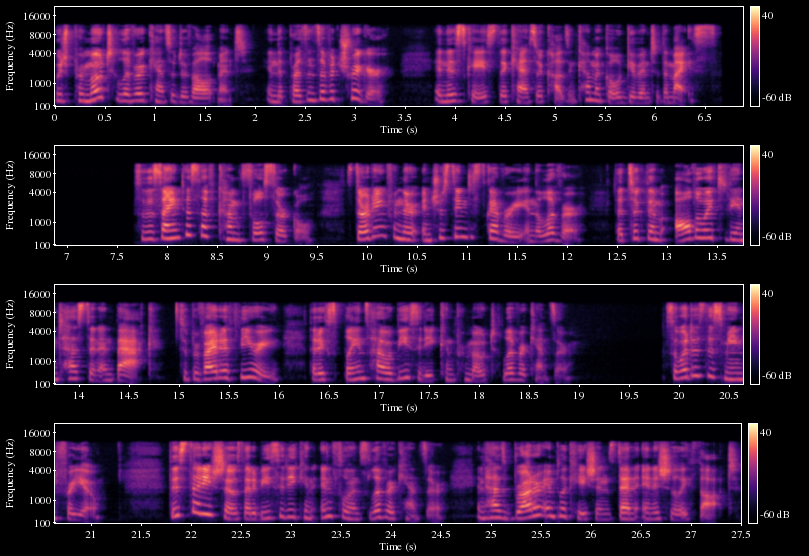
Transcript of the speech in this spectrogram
which promote liver cancer development in the presence of a trigger, in this case the cancer-causing chemical given to the mice. So the scientists have come full circle, starting from their interesting discovery in the liver that took them all the way to the intestine and back to provide a theory that explains how obesity can promote liver cancer. So what does this mean for you? This study shows that obesity can influence liver cancer and has broader implications than initially thought.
